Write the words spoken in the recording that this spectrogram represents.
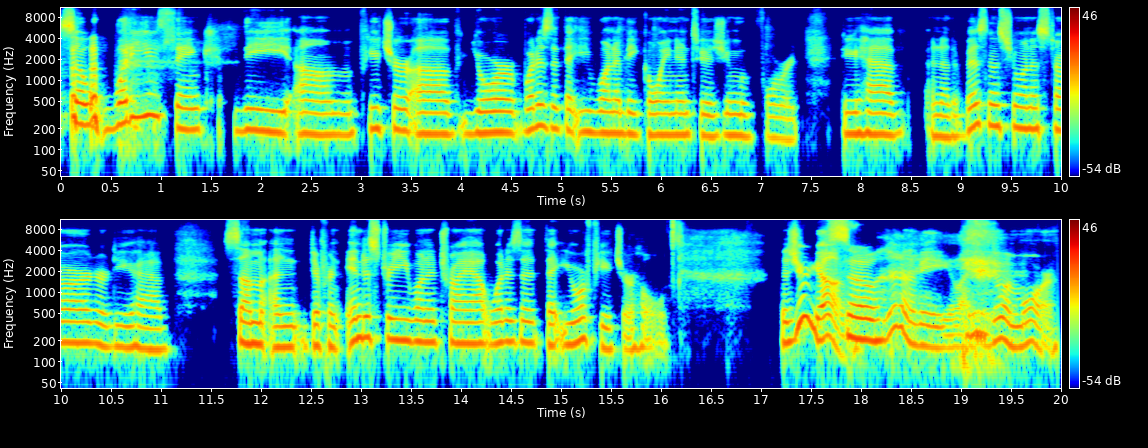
So what do you think the um, future of your what is it that you want to be going into as you move forward? Do you have another business you want to start or do you have some a different industry you want to try out? What is it that your future holds because you're young So- you're going to be like doing more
